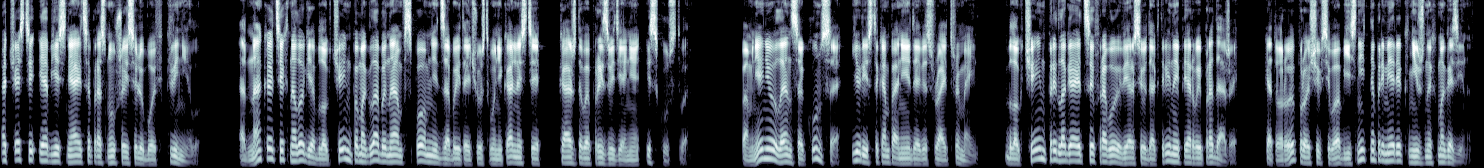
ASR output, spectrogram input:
отчасти и объясняется проснувшаяся любовь к винилу. Однако технология блокчейн помогла бы нам вспомнить забытое чувство уникальности каждого произведения искусства. По мнению Лэнса Кунса, юриста компании Davis Wright Remain, блокчейн предлагает цифровую версию доктрины первой продажи, которую проще всего объяснить на примере книжных магазинов.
